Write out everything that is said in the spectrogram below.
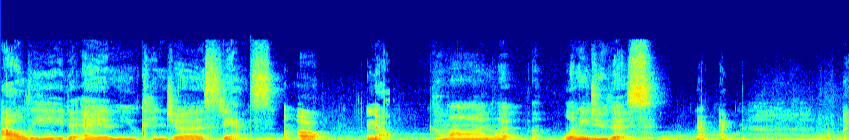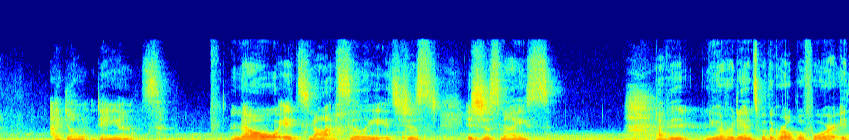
I'll lead and you can just dance. Oh, no. Come on, let, let me do this. No, I, I don't dance. No, it's not silly. It's just, it's just nice. Haven't you ever danced with a girl before? It,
